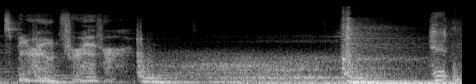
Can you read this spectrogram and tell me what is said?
It's been around forever. Hidden.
